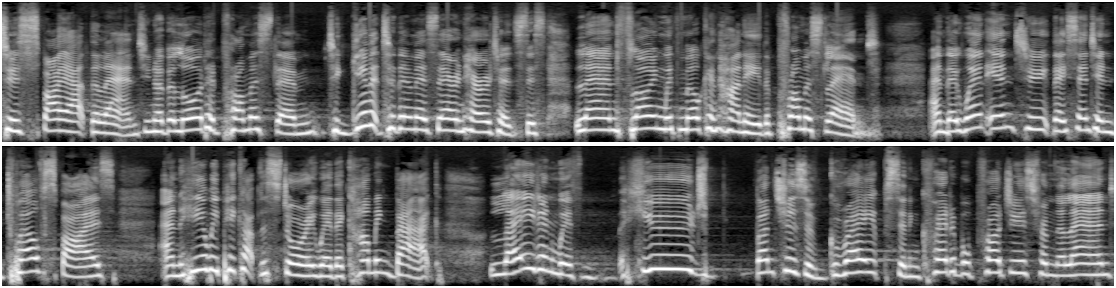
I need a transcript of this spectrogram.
to spy out the land. You know, the Lord had promised them to give it to them as their inheritance, this land flowing with milk and honey, the promised land. And they went into, they sent in 12 spies. And here we pick up the story where they're coming back laden with huge bunches of grapes and incredible produce from the land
